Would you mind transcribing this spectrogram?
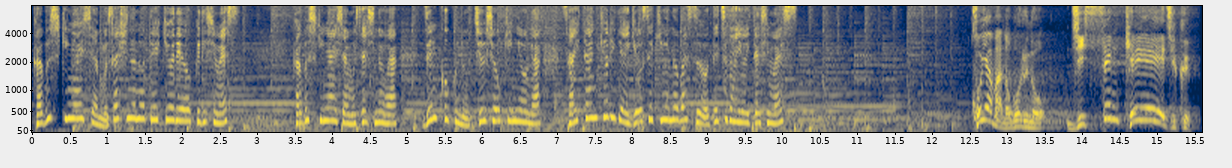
株式会社武蔵野の提供でお送りします株式会社武蔵野は全国の中小企業が最短距離で業績を伸ばすお手伝いをいたします。小山昇の実践経営塾。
